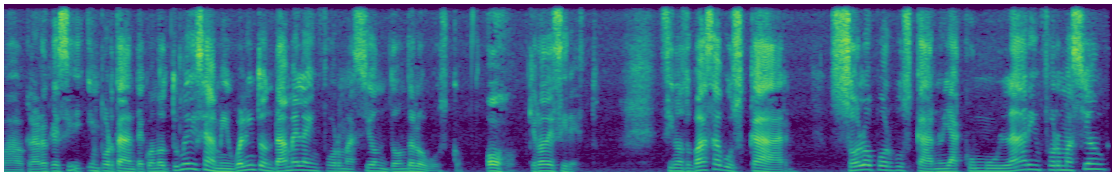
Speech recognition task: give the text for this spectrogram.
Wow, claro que sí. Importante. Cuando tú me dices a mí, Wellington, dame la información, ¿dónde lo busco? Ojo, quiero decir esto. Si nos vas a buscar solo por buscarnos y acumular información,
